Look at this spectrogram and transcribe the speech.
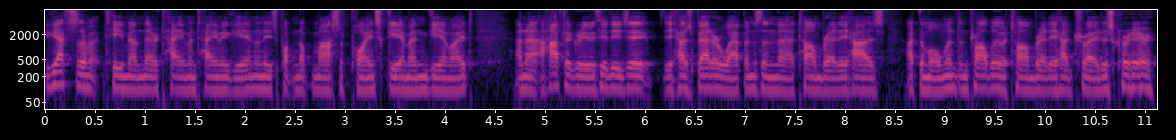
he gets the team in there time and time again, and he's putting up massive points game in, game out. And I have to agree with you, DJ. He has better weapons than uh, Tom Brady has at the moment, and probably what Tom Brady had throughout his career.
